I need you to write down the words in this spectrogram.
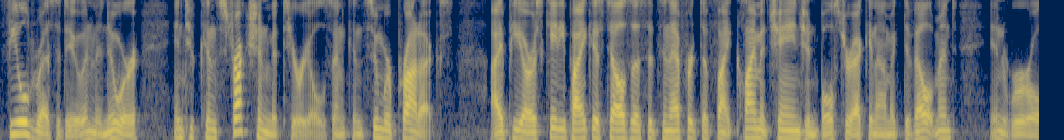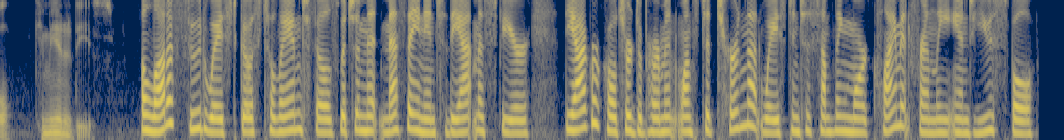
field residue and manure into construction materials and consumer products. IPR's Katie Peikes tells us it's an effort to fight climate change and bolster economic development in rural communities. A lot of food waste goes to landfills, which emit methane into the atmosphere. The Agriculture Department wants to turn that waste into something more climate friendly and useful.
